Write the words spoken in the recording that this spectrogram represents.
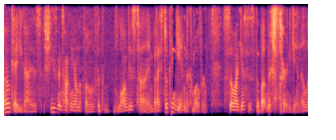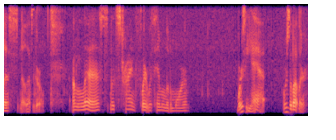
Okay, you guys, she's been talking on the phone for the longest time, but I still can't get him to come over. So I guess it's the butler's turn again, unless, no, that's a girl. Unless, let's try and flirt with him a little more. Where's he at? Where's the butler?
